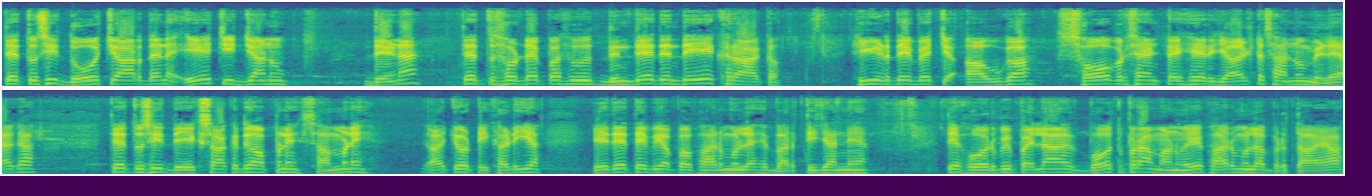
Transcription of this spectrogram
ਤੇ ਤੁਸੀਂ 2-4 ਦਿਨ ਇਹ ਚੀਜ਼ਾਂ ਨੂੰ ਦੇਣਾ ਤੇ ਤੁਹਾਡੇ ਪਸ਼ੂ ਦਿੰਦੇ ਦਿੰਦੇ ਇਹ ਖੁਰਾਕ ਹੀਟ ਦੇ ਵਿੱਚ ਆਊਗਾ 100% ਇਹ ਰਿਜ਼ਲਟ ਸਾਨੂੰ ਮਿਲਿਆਗਾ। ਤੇ ਤੁਸੀਂ ਦੇਖ ਸਕਦੇ ਹੋ ਆਪਣੇ ਸਾਹਮਣੇ ਆ ਝੋਟੀ ਖੜੀ ਆ, ਇਹਦੇ ਤੇ ਵੀ ਆਪਾਂ ਫਾਰਮੂਲਾ ਇਹ ਵਰਤੀ ਜਾਂਦੇ ਆ। ਤੇ ਹੋਰ ਵੀ ਪਹਿਲਾਂ ਬਹੁਤ ਭਰਾਵਾਂ ਨੂੰ ਇਹ ਫਾਰਮੂਲਾ ਵਰਤਾਇਆ,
